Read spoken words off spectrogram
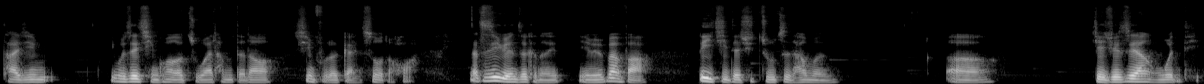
他已经因为这些情况而阻碍他们得到幸福的感受的话，那这些原则可能也没办法立即的去阻止他们，呃。解决这样的问题，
